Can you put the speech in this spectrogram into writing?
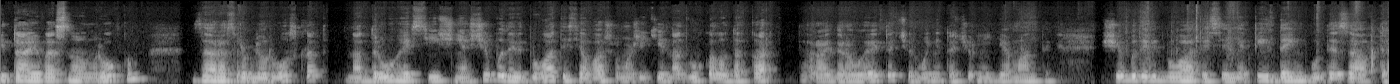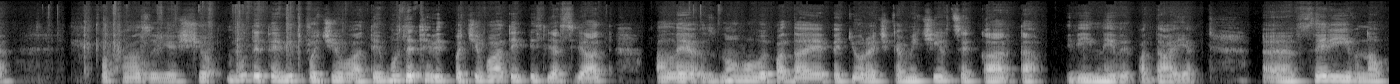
Вітаю вас з Новим роком. Зараз роблю розклад на 2 січня. Що буде відбуватися в вашому житті на двох колодах карт Райдера Уейта, червоні та чорні діаманти. Що буде відбуватися? Який день буде завтра? Показує, що будете відпочивати. Будете відпочивати після свят, але знову випадає п'ятерочка мечів. Це карта війни випадає все рівно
